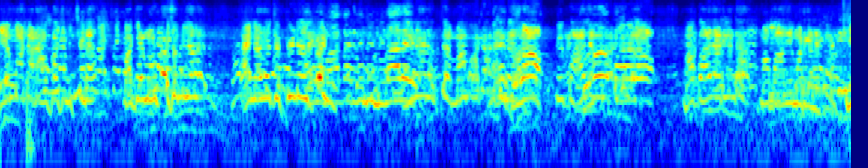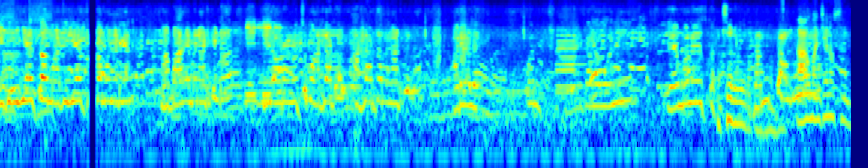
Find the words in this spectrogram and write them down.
ఏం మాట్లాడే అవకాశం ఇచ్చిండా? మాకేం అవకాశం ఇవ్వలే ఆయన ఏదో చెప్పిండు అంతే. మా మాట మీ బాధ? మా బాధ అడిగిండా? మా బాధ ఏం అడగలే. నీకు ఇది చేస్తాం మాది చేస్తాం అని అడిగాను మా బాధ ఏమైనా అడిగిండా? మీరు ఎవరైనా వచ్చి మాట్లాడతారు మాట్లాడతారని అడిగిందా అడగలే. నాకు మంచిగానే వస్తుంది.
